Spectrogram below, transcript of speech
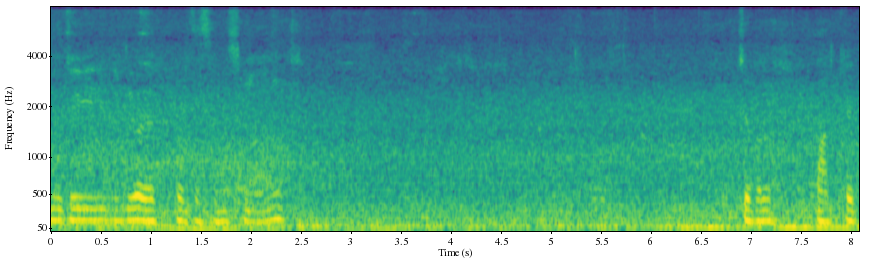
অনেকেই ভিডিও করতেছেন স্নোর চেপল মার্কেট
